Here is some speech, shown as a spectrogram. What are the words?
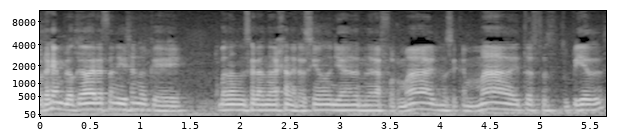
Por ejemplo, que ahora están diciendo que van a anunciar la nueva generación ya de manera formal, no sé qué más, y todas estas estupideces.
